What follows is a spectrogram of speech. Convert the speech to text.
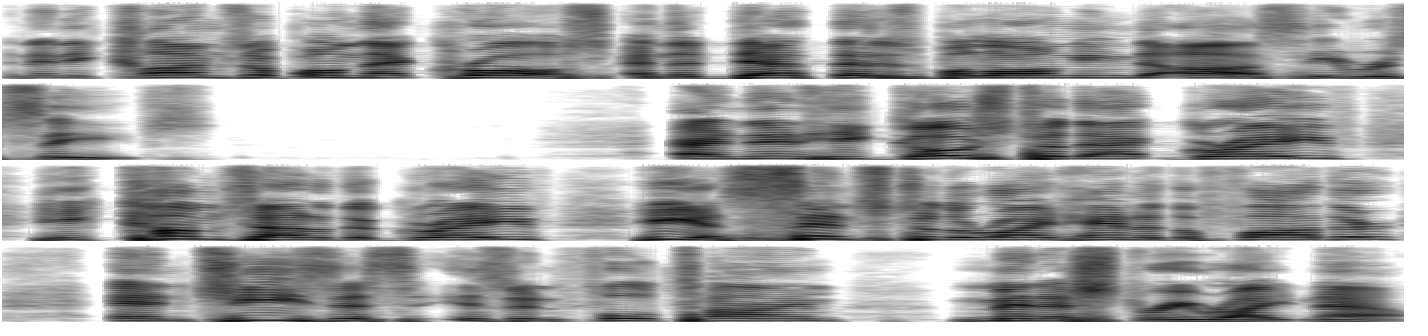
And then he climbs up on that cross, and the death that is belonging to us, he receives. And then he goes to that grave. He comes out of the grave. He ascends to the right hand of the Father, and Jesus is in full time ministry right now.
